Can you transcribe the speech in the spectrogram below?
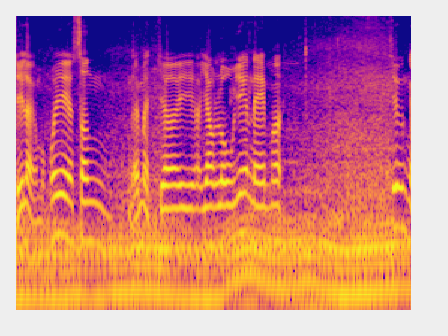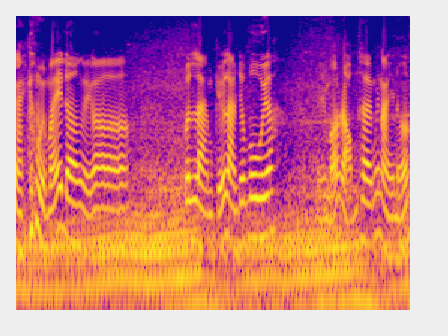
Chỉ là một cái sân để mà chơi à, giao lưu với anh em thôi. Chứ ngày có mười mấy đơn thì uh, Vinh làm kiểu làm cho vui á. Thì mở rộng thêm cái này nữa.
